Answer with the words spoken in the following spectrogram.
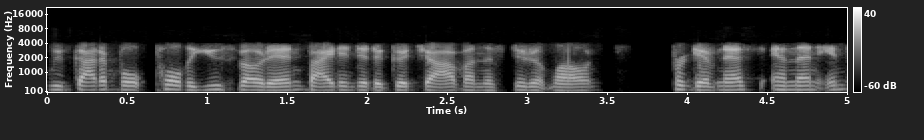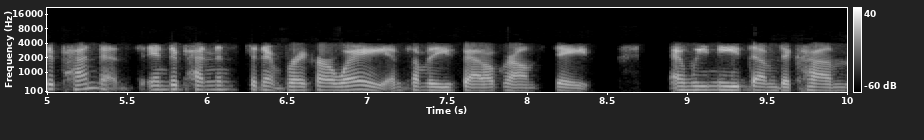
we've got to pull pull the youth vote in. Biden did a good job on the student loan forgiveness and then independence. Independence didn't break our way in some of these battleground states and we need them to come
